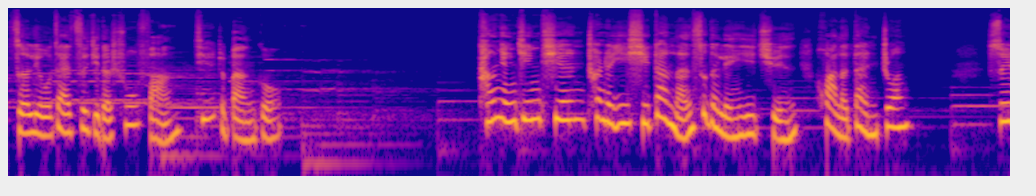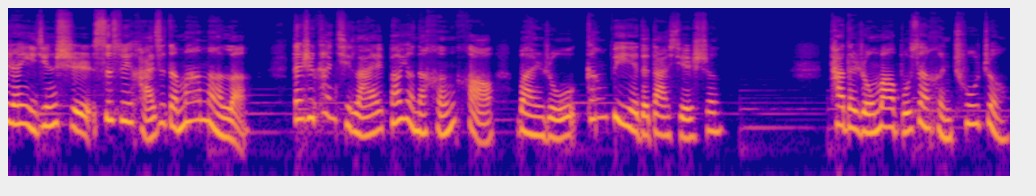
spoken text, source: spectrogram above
则留在自己的书房接着办公。唐宁今天穿着一袭淡蓝色的连衣裙，化了淡妆。虽然已经是四岁孩子的妈妈了，但是看起来保养的很好，宛如刚毕业的大学生。她的容貌不算很出众，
